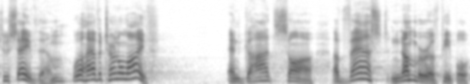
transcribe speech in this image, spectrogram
to save them will have eternal life. And God saw a vast number of people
